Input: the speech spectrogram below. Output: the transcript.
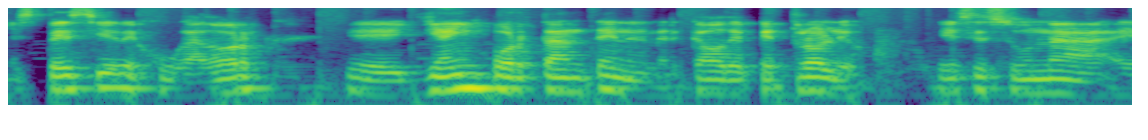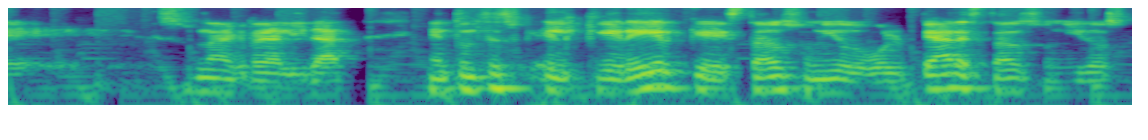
especie de jugador ya importante en el mercado de petróleo. Esa es una es una realidad. Entonces, el querer que Estados Unidos, golpear a Estados Unidos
